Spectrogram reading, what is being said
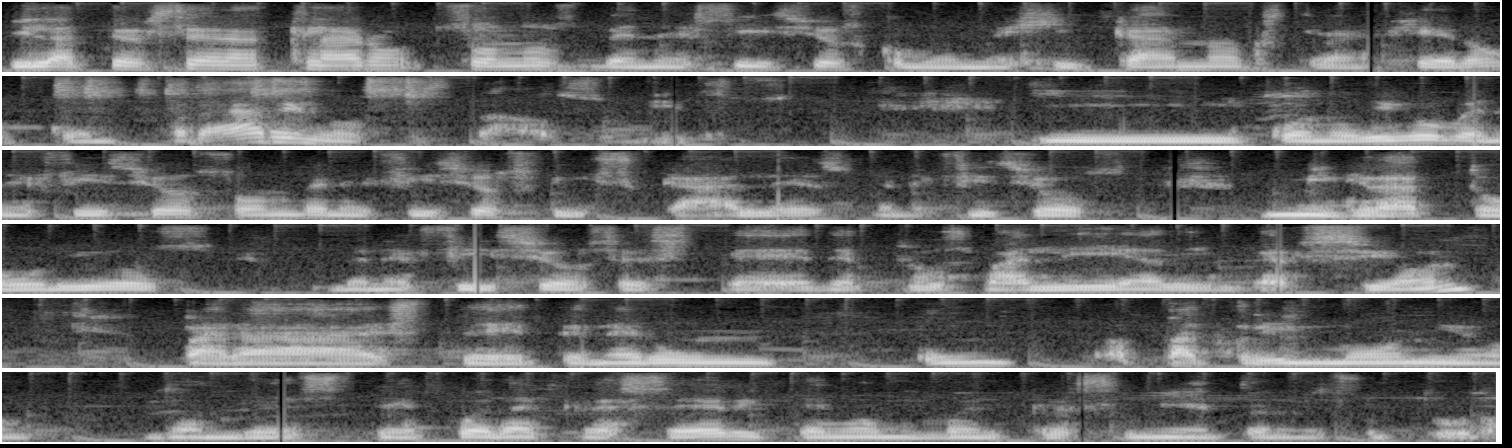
Y la tercera, claro, son los beneficios como mexicano extranjero comprar en los Estados Unidos. Y cuando digo beneficios, son beneficios fiscales, beneficios migratorios, beneficios este, de plusvalía, de inversión, para este, tener un, un patrimonio donde este, pueda crecer y tenga un buen crecimiento en el futuro.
